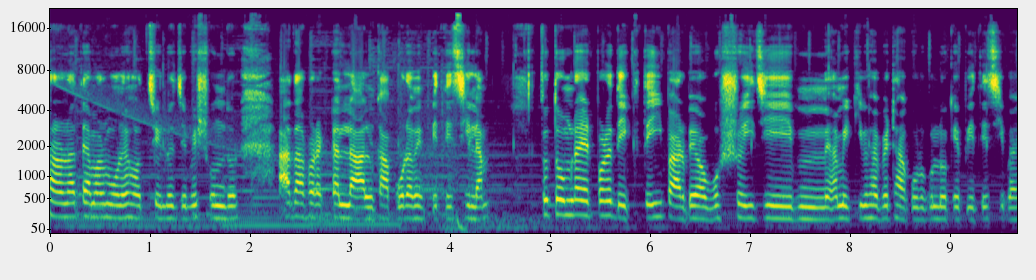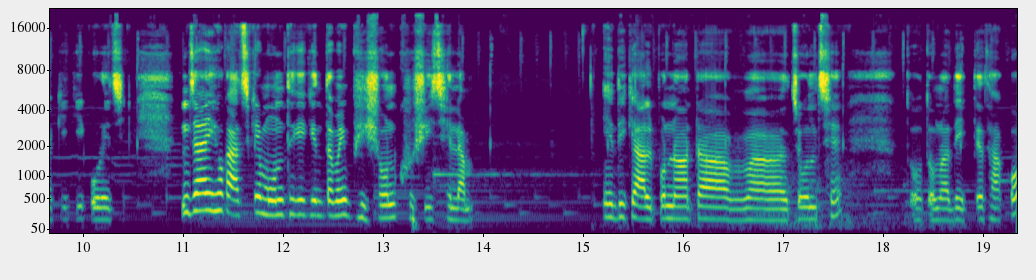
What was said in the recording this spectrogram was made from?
ধারণাতে আমার মনে হচ্ছিল যে বেশ সুন্দর। আর তারপর একটা লাল কাপড় আমি পেতেছিলাম। তো তোমরা এরপরে দেখতেই পারবে অবশ্যই যে আমি কীভাবে ঠাকুরগুলোকে পেতেছি বা কী কী করেছি। যাই হোক, আজকে মন থেকে কিন্তু আমি ভীষণ খুশি ছিলাম। এদিকে আলপনাটা চলছে। তো তোমরা দেখতে থাকো।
